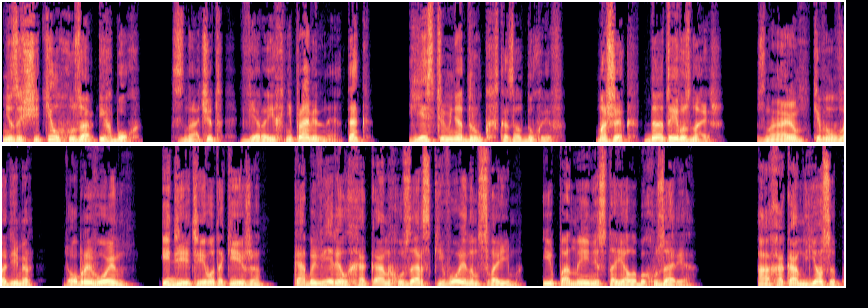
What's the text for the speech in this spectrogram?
не защитил хузар их бог? Значит, вера их неправильная, так? Есть у меня друг, сказал Духарев. Машек, да ты его знаешь. Знаю, кивнул Владимир. Добрый воин. И дети его такие же. Кабы верил Хакан Хузарский воинам своим, и поныне стояла бы Хузария. А Хакан Йосип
